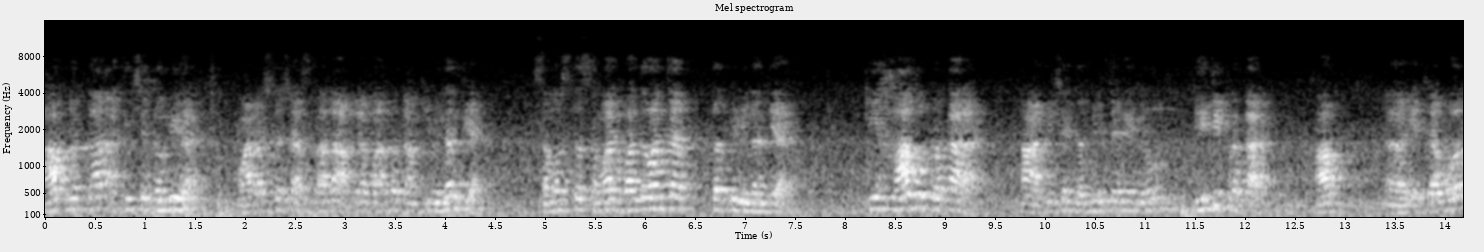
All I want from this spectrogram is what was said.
हा प्रकार अतिशय गंभीर आहे. महाराष्ट्र शासनाला आपल्या मार्फत आमची विनंती आहे. समस्त समाज बांधवांच्या तर्फे विनंती आहे की हा जो प्रकार आहे हा अतिशय गंभीरतेने घेऊन ही जी प्रकार हा याच्यावर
